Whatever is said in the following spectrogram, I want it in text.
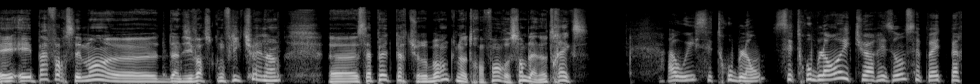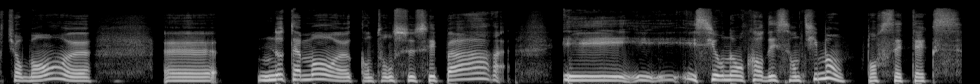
et, et pas forcément euh, d'un divorce conflictuel. Hein. Euh, ça peut être perturbant que notre enfant ressemble à notre ex. Ah oui, c'est troublant. C'est troublant et tu as raison, ça peut être perturbant. euh, euh, notamment euh, quand on se sépare et, et- et si on a encore des sentiments pour cet ex.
